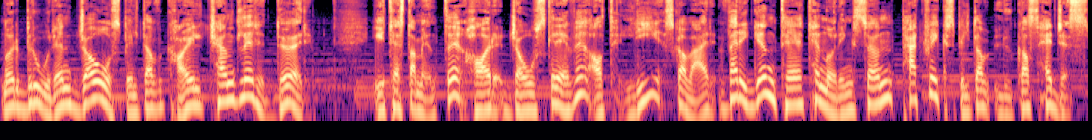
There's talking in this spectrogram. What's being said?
når broren Joe, spilt av Kyle Chandler, dør. I testamentet har Joe skrevet at Lee skal være vergen til tenåringssønnen Patrick, spilt av Lucas Hedges.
